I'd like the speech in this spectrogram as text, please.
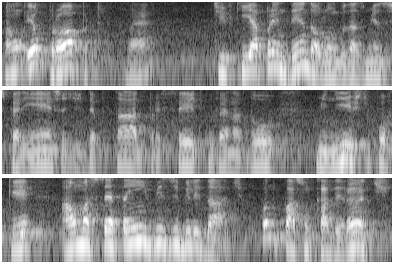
Então, eu próprio né, tive que ir aprendendo ao longo das minhas experiências de deputado, prefeito, governador, ministro, porque há uma certa invisibilidade. Quando passa um cadeirante,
